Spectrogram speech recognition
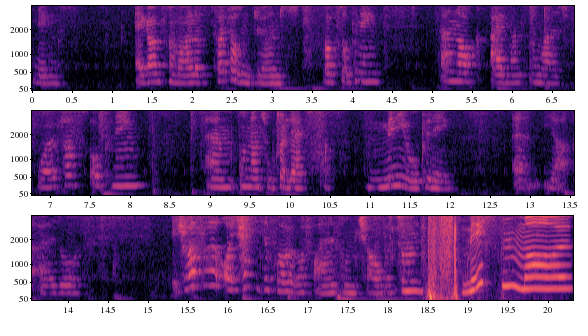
Dings. Ein ganz normales 2000 Gems Box Opening. Dann noch ein ganz normales World Pass Opening. Ähm, und dann zu guter Letzt das Mini Opening. Ähm, ja, also ich hoffe, euch hat diese Folge gefallen und ciao, bis zum nächsten Mal.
